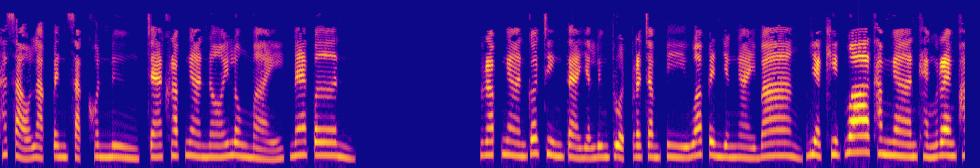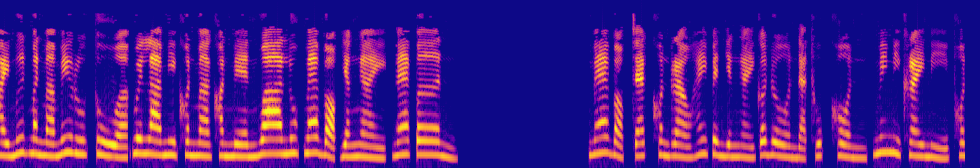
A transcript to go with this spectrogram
ถ้าเสาหลักเป็นสักคนหนึ่ง แจ๊ครับงานน้อยลงไหม แม่เปิ้ลรับงานก็จริงแต่อย่าลืมตรวจประจำปีว่าเป็นยังไงบ้าง อย่าคิดว่าทำงานแข็งแรงภัยมืดมันมาไม่รู้ตัว เวลามีคนมาคอมเมนต์ว่าลูกแม่บอกยังไง แม่เปิ้ล แม่บอกแจ็คคนเราให้เป็นยังไงก็โดนด่าทุกคน ไม่มีใครหนีพ้น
